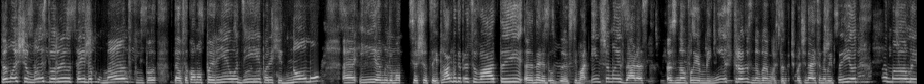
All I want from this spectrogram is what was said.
тому що ми створили цей документ в, в, такому періоді перехідному, е, і ми домовилися, що цей план буде працювати е, наряду з всіма іншими. Зараз з новим міністром, з новим ось починається новий період. Ми мали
